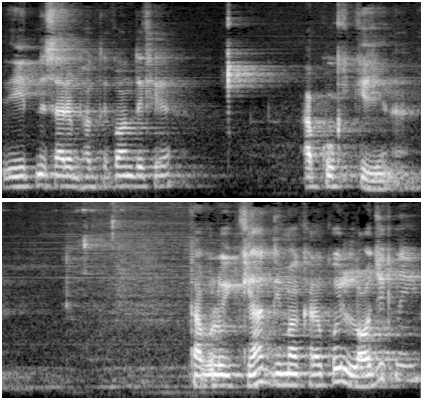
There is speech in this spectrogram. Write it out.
ये इतने सारे भक्त कौन देखेगा आप कुकिंग कीजिए ना। तो बोलो क्या दिमाग खराब? कोई लॉजिक नहीं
